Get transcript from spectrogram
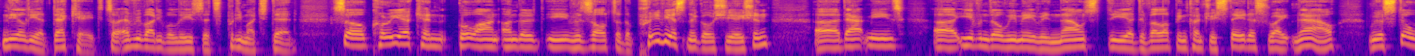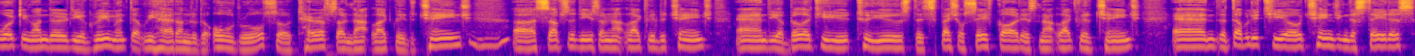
nearly a decade. So everybody believes it's pretty much dead. So Korea can go on under the results of the previous negotiation. Uh, that means uh, even though we may renounce the uh, developing country status right now, we're still working under the agreement that we had under the old rules. So tariffs are not likely to change, mm-hmm. subsidies are not likely to change, and the ability to use the special safeguard is not likely to change. And the WTO changing the status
